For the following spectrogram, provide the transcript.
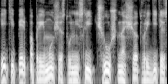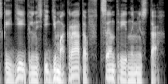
и теперь по преимуществу несли чушь насчет вредительской деятельности демократов в центре и на местах.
